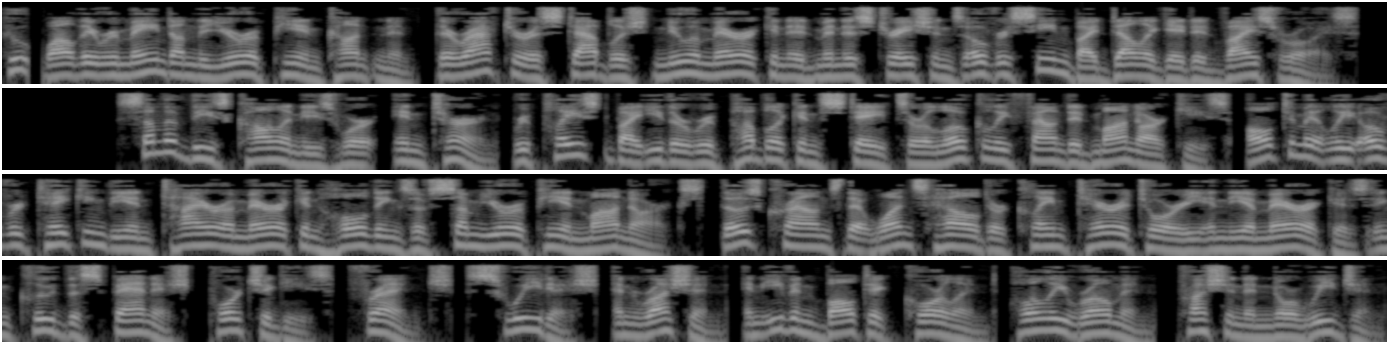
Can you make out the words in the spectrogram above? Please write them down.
who, while they remained on the European continent, thereafter established new American administrations overseen by delegated viceroys. Some of these colonies were, in turn, replaced by either republican states or locally founded monarchies, ultimately overtaking the entire American holdings of some European monarchs. Those crowns that once held or claimed territory in the Americas include the Spanish, Portuguese, French, Swedish, and Russian, and even Baltic Courland, Holy Roman, Prussian, and Norwegian.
